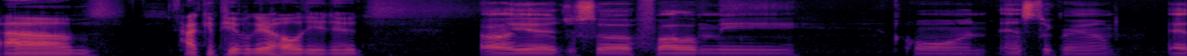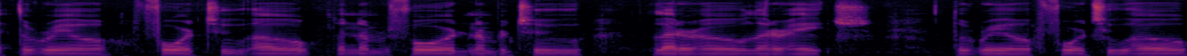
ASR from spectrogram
Um, how can people get a hold of you, dude? Oh yeah, just uh follow me on Instagram at the real four two O, the number four, number two, letter O, letter H, the real four two O,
